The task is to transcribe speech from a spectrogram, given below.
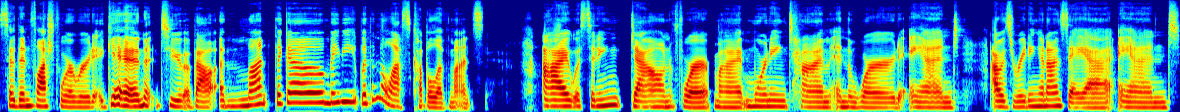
So, then flash forward again to about a month ago, maybe within the last couple of months, I was sitting down for my morning time in the Word and I was reading in Isaiah and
